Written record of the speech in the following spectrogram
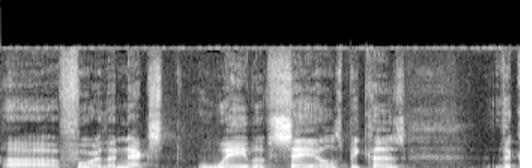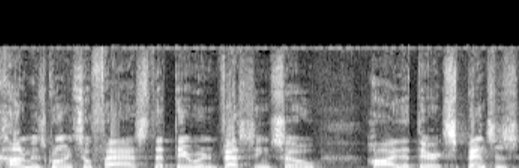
uh, for the next wave of sales because the economy was growing so fast that they were investing so high that their expenses,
